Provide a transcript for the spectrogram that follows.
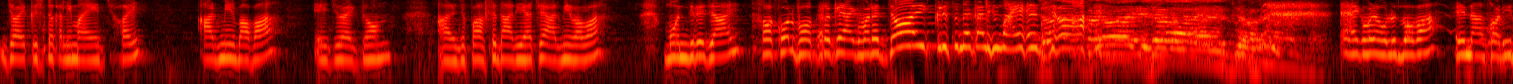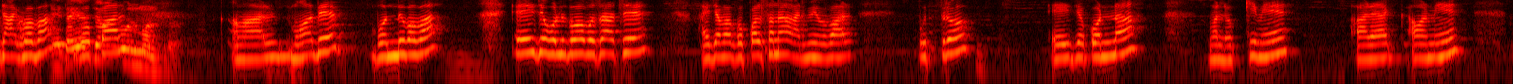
জয় কৃষ্ণকালী মায়ের জয়। আর্মির বাবা এই যে একদম আর এই যে পাশে দাঁড়িয়ে আছে আর্মি বাবা। মন্দিরে যায় সকল ভক্তকে একবারে জয় কৃষ্ণকালী মায়ের জয় একবারে হলুদ বাবা এই না সরি ডাক বাবা গোপাল আমার মহাদেব বন্ধু বাবা এই যে হলুদ বাবা বসে আছে এই যে আমার গোপাল সোনা আর্মি বাবার পুত্র এই যে কন্যা আমার লক্ষ্মী মেয়ে আর এক আমার মেয়ে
